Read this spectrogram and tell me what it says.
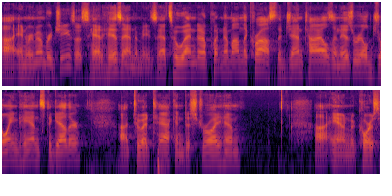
Uh, and remember, Jesus had his enemies. That's who ended up putting him on the cross. The Gentiles and Israel joined hands together uh, to attack and destroy him. Uh, and of course,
